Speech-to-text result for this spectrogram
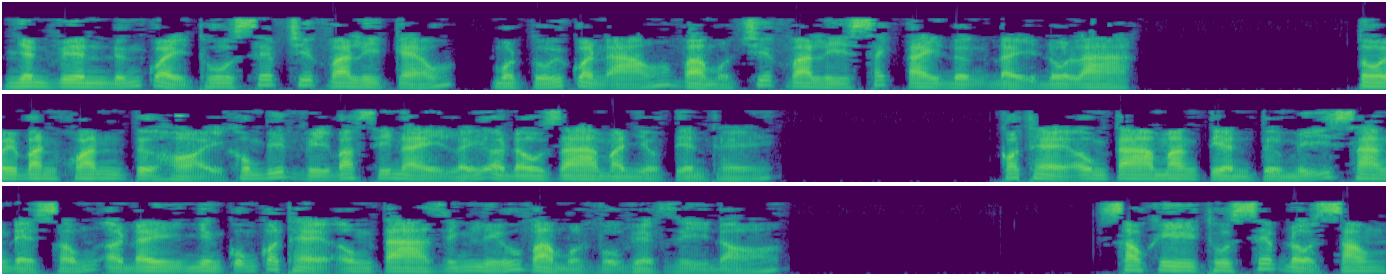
Nhân viên đứng quầy thu xếp chiếc vali kéo, một túi quần áo và một chiếc vali sách tay đựng đầy đô la. Tôi băn khoăn tự hỏi không biết vị bác sĩ này lấy ở đâu ra mà nhiều tiền thế. Có thể ông ta mang tiền từ Mỹ sang để sống ở đây nhưng cũng có thể ông ta dính líu vào một vụ việc gì đó. Sau khi thu xếp đồ xong,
